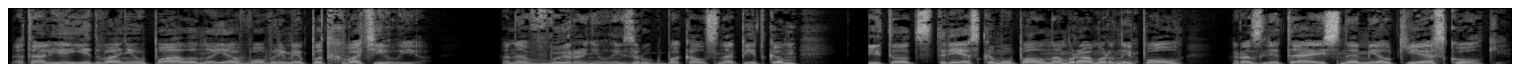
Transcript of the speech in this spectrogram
Наталья едва не упала, но я вовремя подхватил ее. Она выронила из рук бокал с напитком, и тот с треском упал на мраморный пол, разлетаясь на мелкие осколки.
